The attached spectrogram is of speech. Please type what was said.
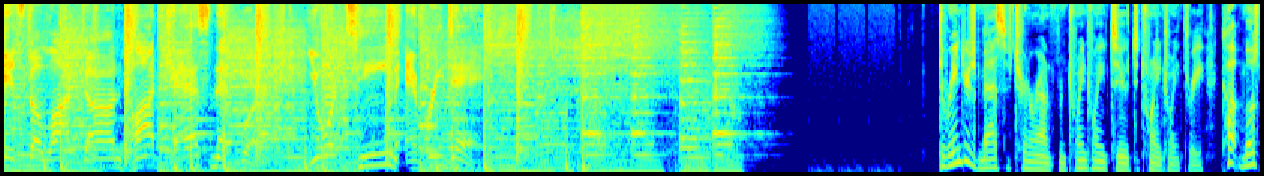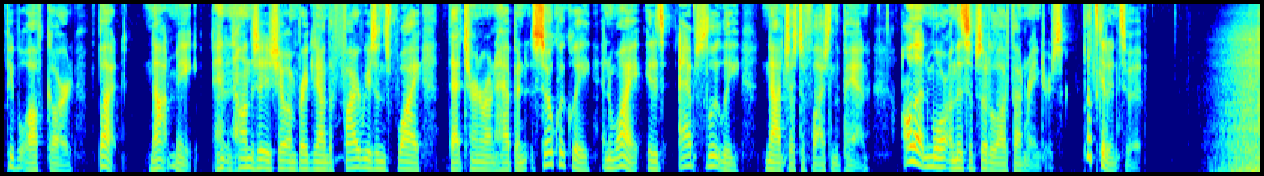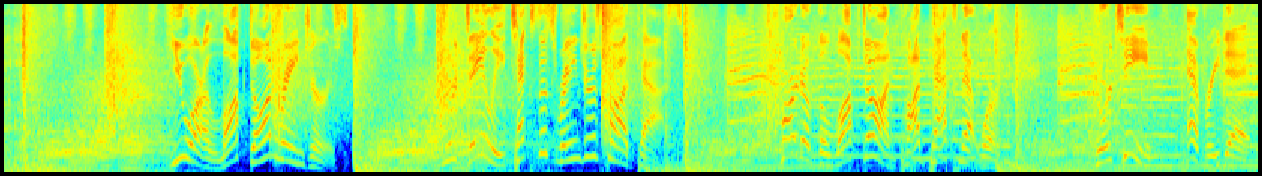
It's the Locked On Podcast Network, your team every day. The Rangers' massive turnaround from 2022 to 2023 caught most people off guard, but not me. And on today's show, I'm breaking down the five reasons why that turnaround happened so quickly and why it is absolutely not just a flash in the pan. All that and more on this episode of Locked On Rangers. Let's get into it. You are Locked On Rangers, your daily Texas Rangers podcast. Part of the Locked On Podcast Network, your team every day.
